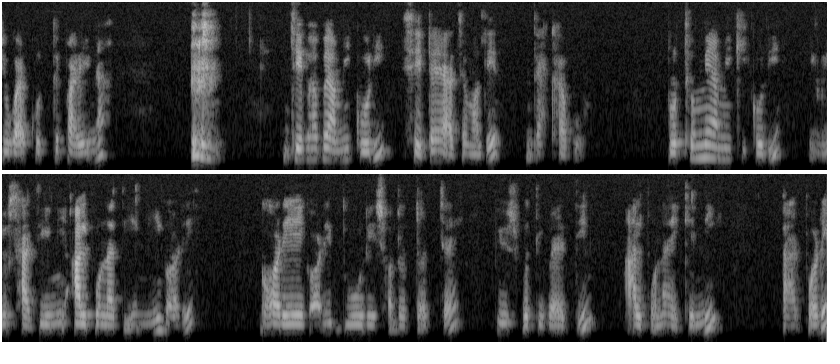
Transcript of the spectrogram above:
জোগাড় করতে পারি না। যেভাবে আমি করি, সেটাই আজ আমাদের দেখাবো। প্রথমে আমি কি করি, এগুলো সাজিয়ে নিই, আলপনা দিয়ে নিই ঘরে। ঘরে ঘরে দুয়ারে সদর দরজায় বৃহস্পতিবারের দিন আলপনা এঁকে নিই। তারপরে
